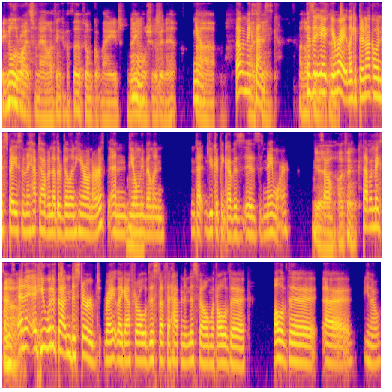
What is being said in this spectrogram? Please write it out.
Ignore the rights for now. I think if a third film got made, Namor should have been it. Mm-hmm. Yeah, Um, that would make I sense. think. And I Because you're right. Like if they're not going to space, then they have to have another villain here on Earth, and the Mhm. only villain that you could think of is is Namor. Yeah, So- I think. That would make sense. And it, he would have gotten disturbed, right? Like after all of this stuff that happened in this film, with all of the, all of the, uh, you know,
